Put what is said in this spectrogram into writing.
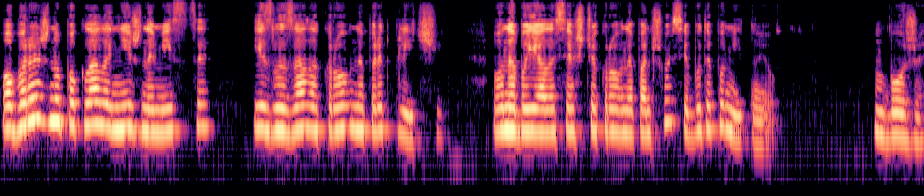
обережно поклала ніж на місце і злизала кров на передпліччі. Вона боялася, що кров на панчосі буде помітною. Боже,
